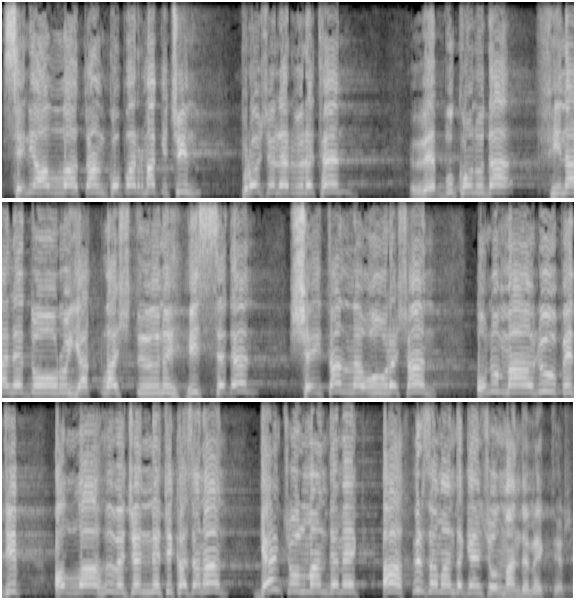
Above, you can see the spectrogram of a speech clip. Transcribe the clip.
seni Allah'tan koparmak için projeler üreten ve bu konuda finale doğru yaklaştığını hisseden şeytanla uğraşan onu mağlup edip Allah'ı ve cenneti kazanan genç olman demek ahir zamanda genç olman demektir.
